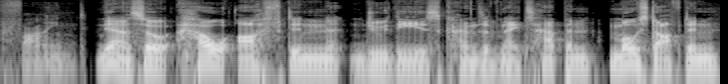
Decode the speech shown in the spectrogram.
find? Yeah, so how often do these kinds of nights happen? Most often,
